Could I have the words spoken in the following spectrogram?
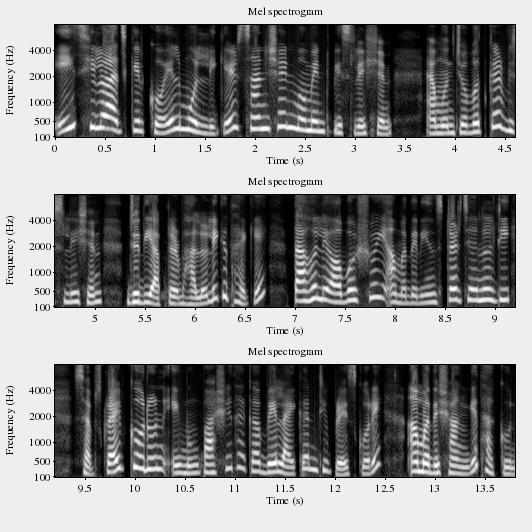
এই ছিল আজকের কোয়েল মল্লিকের সানশাইন মোমেন্ট বিশ্লেষণ। এমন চমৎকার বিশ্লেষণ যদি আপনার ভালো লেগে থাকে, তাহলে অবশ্যই আমাদের ইনস্টার চ্যানেলটি সাবস্ক্রাইব করুন এবং পাশে থাকা বেল আইকনটি প্রেস করে আমাদের সঙ্গে থাকুন।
